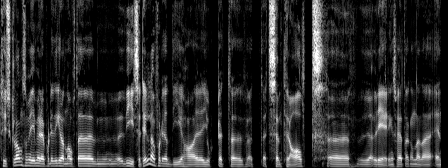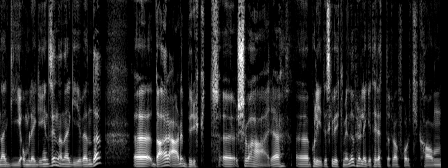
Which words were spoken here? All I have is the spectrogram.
Tyskland, som vi i Miljøpartiet De Grønne ofte mm, viser til, da, fordi at de har gjort et, et, et sentralt uh, regjeringsvedtak om denne energiomleggingen sin, Energivende. Uh, der er det brukt uh, svære politiske virkemidler for å legge til rette for at folk kan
